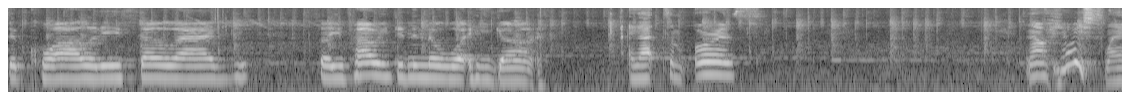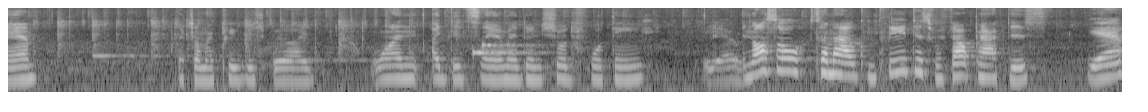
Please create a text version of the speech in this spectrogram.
the quality's so laggy. So you probably didn't know what he got. I got some auras. Now here we slam. That's on my previous build. I one I did slam. I didn't show the full thing. Yeah. And also somehow complete this without practice. Yeah?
